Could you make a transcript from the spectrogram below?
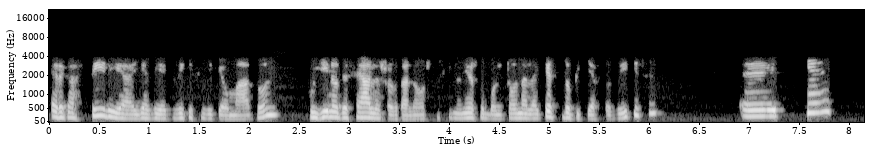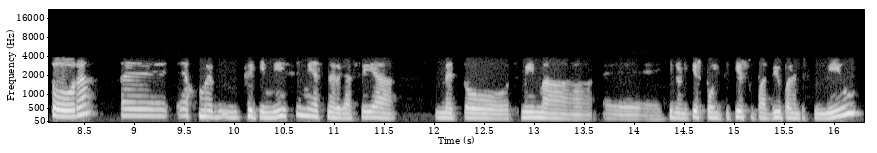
εργαστήρια για διεκδίκηση δικαιωμάτων που γίνονται σε άλλες οργανώσεις της κοινωνίας των πολιτών αλλά και στην τοπική αυτοδιοίκηση. Ε, και τώρα ε, έχουμε ξεκινήσει μια συνεργασία με το τμήμα ε, κοινωνικής πολιτικής του Παντίου Πανεπιστημίου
